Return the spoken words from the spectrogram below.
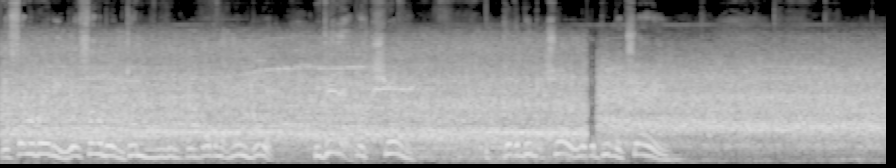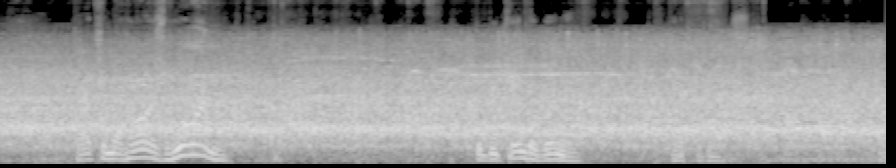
They're celebrating. They're celebrating. Tom Mahomes did it. He did it. They're cheering. Look at people cheering. Look at people cheering. Patrick Mahomes won. He became the winner. Patrick Mahomes. The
